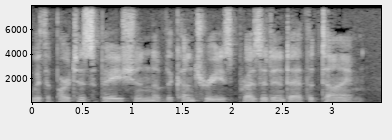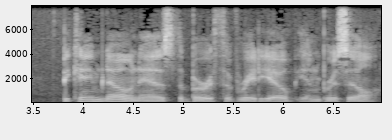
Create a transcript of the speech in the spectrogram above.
with the participation of the country's president at the time, became known as the birth of radio in Brazil.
